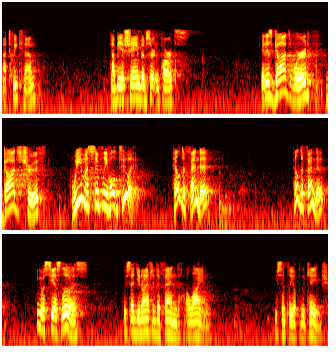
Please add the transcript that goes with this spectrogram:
not tweak them, not be ashamed of certain parts. It is God's word, God's truth. We must simply hold to it. He'll defend it. He'll defend it. I think it was C.S. Lewis who said you don't have to defend a lion. You simply open the cage.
